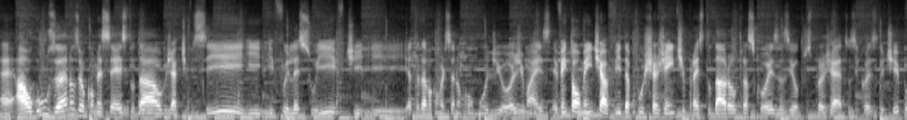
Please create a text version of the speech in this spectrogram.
é, há alguns anos eu comecei a estudar Objective-C e, e, fui ler Swift e, e até estava conversando com o Moody hoje, mas eventualmente a vida puxa a gente para estudar outras coisas e outros projetos e coisas do tipo.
